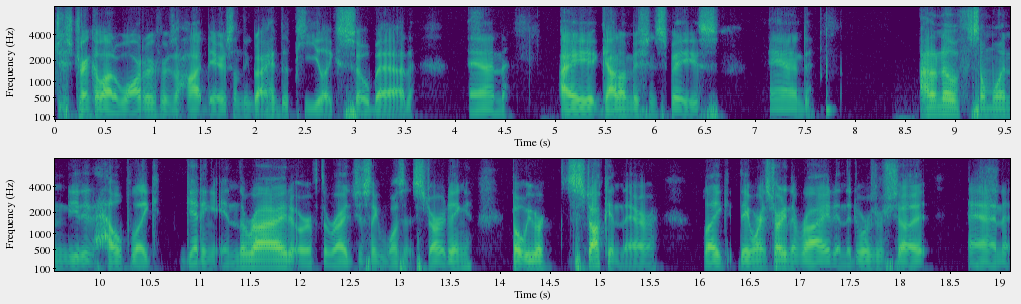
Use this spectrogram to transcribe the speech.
just drank a lot of water if it was a hot day or something, but I had to pee like so bad, and I got on Mission Space, and I don't know if someone needed help like getting in the ride or if the ride just like wasn't starting, but we were stuck in there. Like they weren't starting the ride and the doors were shut and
